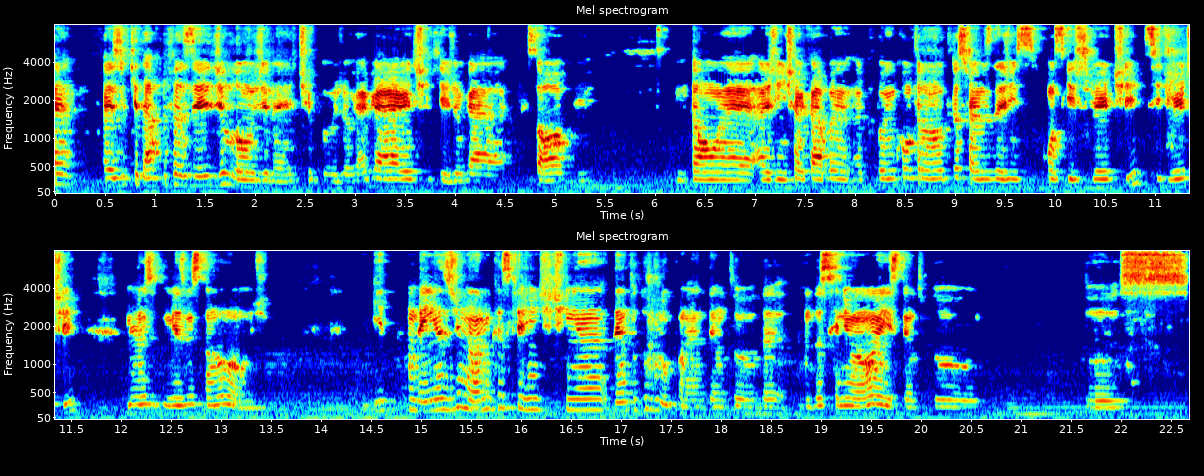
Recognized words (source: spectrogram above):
é, faz o que dá para fazer de longe, né? Tipo, jogar Gart, jogar stop. Então, é, a gente acaba, acabou encontrando outras formas da gente conseguir se divertir, se divertir mesmo, mesmo estando longe e também as dinâmicas que a gente tinha dentro do grupo, né? Dentro da, das reuniões, dentro do, dos...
